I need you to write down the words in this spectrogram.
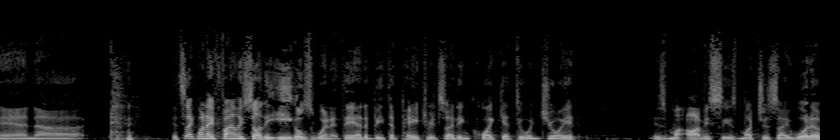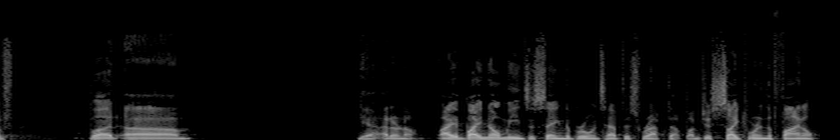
And uh, it's like when I finally saw the Eagles win it. They had to beat the Patriots, so I didn't quite get to enjoy it as mu- obviously as much as I would have. But um, yeah, I don't know. I by no means is saying the Bruins have this wrapped up. I'm just psyched we're in the final,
